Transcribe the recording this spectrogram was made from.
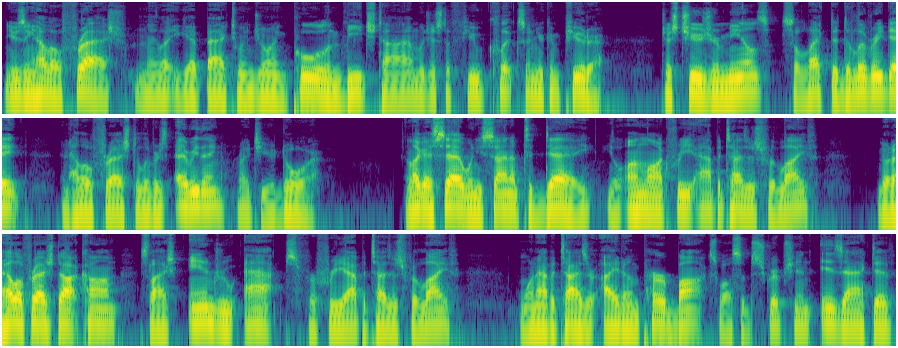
Using HelloFresh, and they let you get back to enjoying pool and beach time with just a few clicks on your computer. Just choose your meals, select a delivery date, and HelloFresh delivers everything right to your door. And like I said, when you sign up today, you'll unlock free appetizers for life. Go to HelloFresh.com slash Andrew Apps for free appetizers for life one appetizer item per box while subscription is active.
